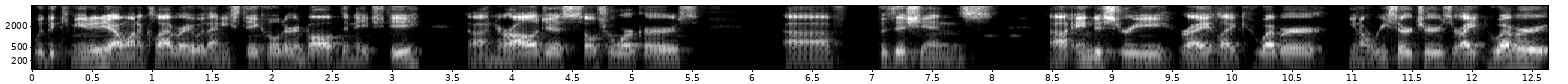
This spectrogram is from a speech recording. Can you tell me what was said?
with the community. I want to collaborate with any stakeholder involved in HD, uh, neurologists, social workers, uh, physicians, uh, industry, right? Like whoever, you know, researchers, right? Whoever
